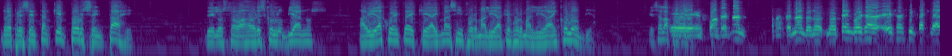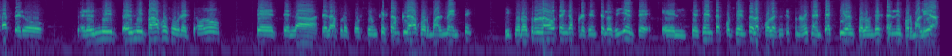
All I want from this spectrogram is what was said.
representan qué porcentaje de los trabajadores colombianos, habida cuenta de que hay más informalidad que formalidad en Colombia. Esa es la eh, Juan Fernando, Juan Fernando, no, no tengo esa, esa cifra clara, pero pero es muy es muy bajo sobre todo de, de, la, de la proporción que está empleada formalmente y por otro lado tenga presente lo siguiente, el 60% de la población económicamente activa en Colombia está en la informalidad.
